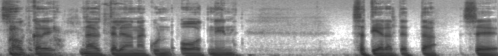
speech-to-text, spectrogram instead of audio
Salkkari näyttelijänä kun oot, niin sä tiedät, että se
